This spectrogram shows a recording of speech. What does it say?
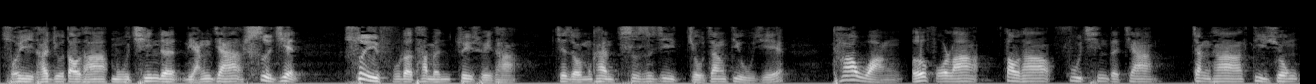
所以他就到他母亲的娘家事件，说服了他们追随他。接着我们看四世纪九章第五节，他往俄弗拉到他父亲的家，将他弟兄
